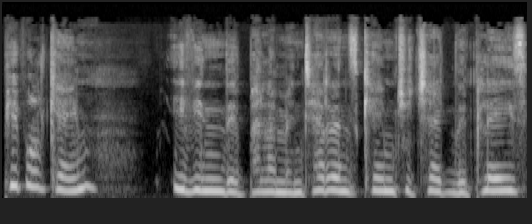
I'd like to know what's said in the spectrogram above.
people came, even the parliamentarians came to check the place.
